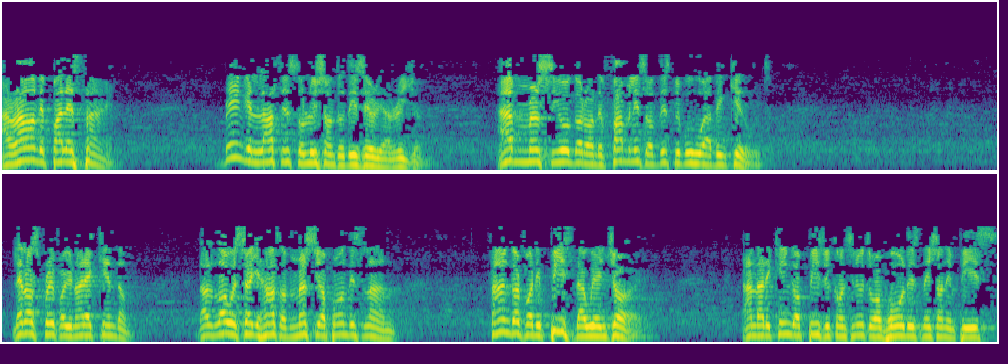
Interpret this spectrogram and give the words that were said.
around the Palestine. Bring a lasting solution to this area and region. Have mercy, O God, on the families of these people who have been killed. Let us pray for United Kingdom. That the Lord will stretch your hands of mercy upon this land. Thank God for the peace that we enjoy. And that the King of Peace will continue to uphold this nation in peace.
